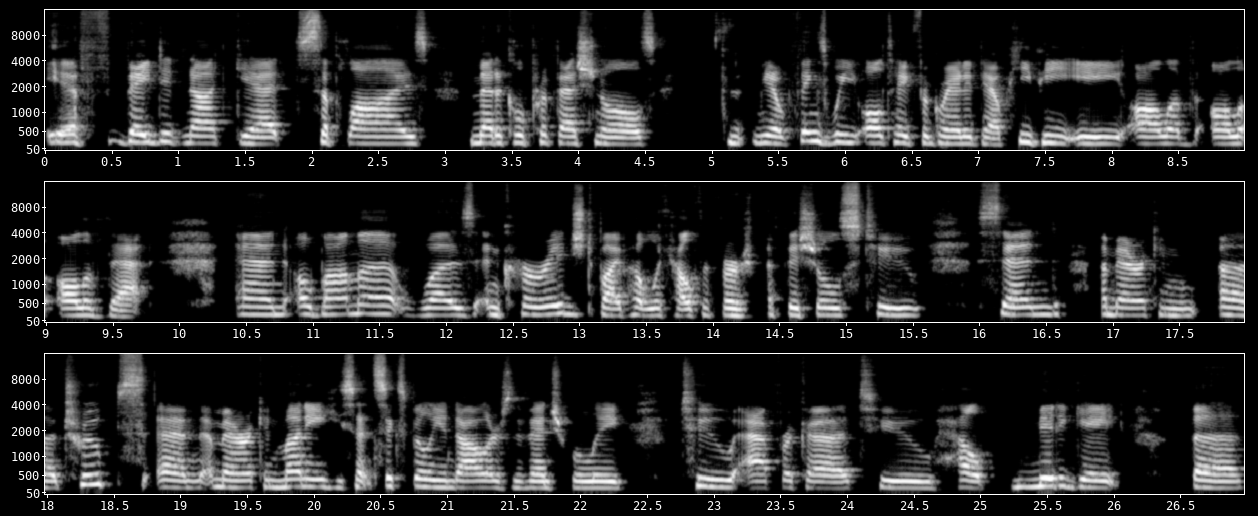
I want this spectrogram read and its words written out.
if they did not get supplies, medical professionals, you know, things we all take for granted now, PPE, all of all all of that. And Obama was encouraged by public health officials to send American uh, troops and American money. He sent $6 billion eventually to Africa to help mitigate the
